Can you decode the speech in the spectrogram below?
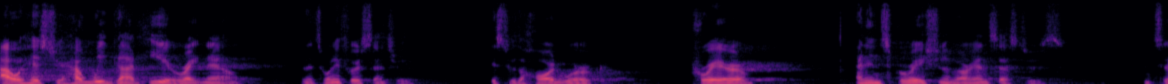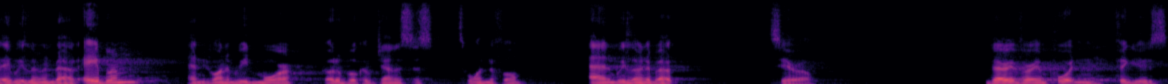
our history, how we got here right now in the 21st century, is through the hard work, prayer, and inspiration of our ancestors. And today we learn about Abram, and if you want to read more, Go to Book of Genesis. It's wonderful. And we learn about Cyril. Very, very important figures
